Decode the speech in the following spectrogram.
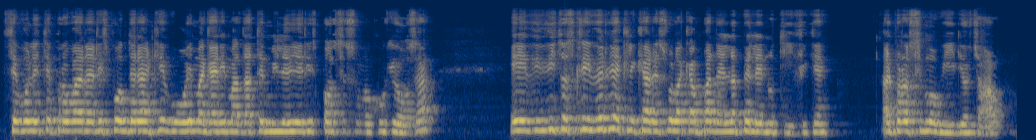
se volete provare a rispondere anche voi, magari mandatemi le risposte, sono curiosa, e vi invito a iscrivervi e a cliccare sulla campanella per le notifiche. Al prossimo video, ciao!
